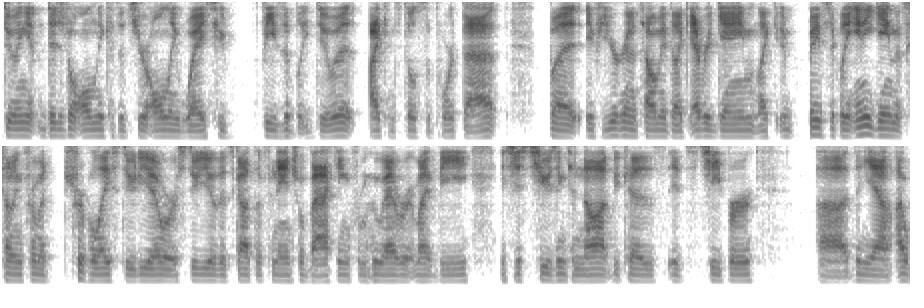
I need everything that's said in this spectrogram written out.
doing it digital only because it's your only way to feasibly do it, I can still support that. But if you're going to tell me that, like every game, like basically any game that's coming from a AAA studio or a studio that's got the financial backing from whoever it might be, is just choosing to not because it's cheaper, uh, then yeah, I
